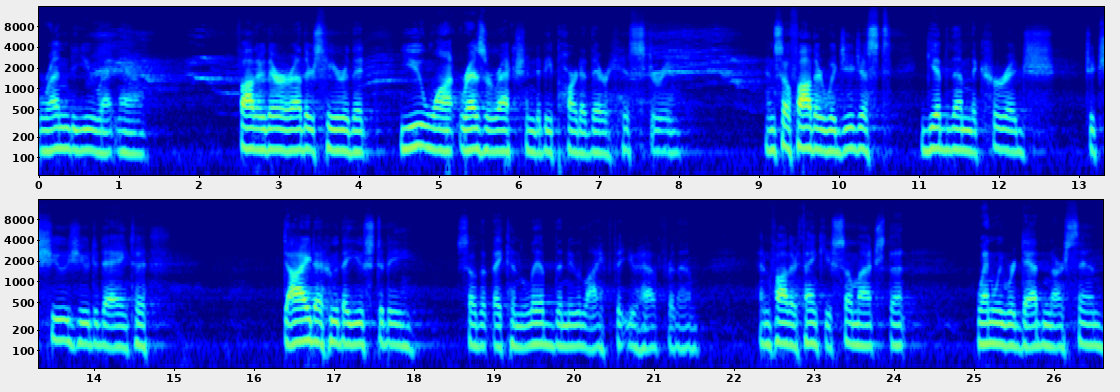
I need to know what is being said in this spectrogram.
run to you right now? Father, there are others here that you want resurrection to be part of their history. And so, Father, would you just give them the courage to choose you today, to die to who they used to be, so that they can live the new life that you have for them. And Father, thank you so much that when we were dead in our sin,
